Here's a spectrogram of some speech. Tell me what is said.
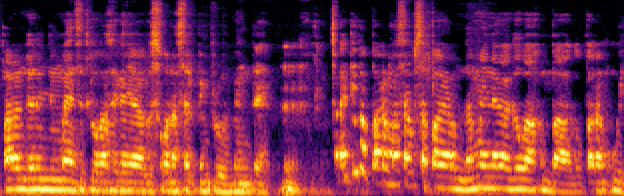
Parang ganun yung mindset ko kasi kaya gusto ko ng self-improvement eh. Mm. Saka di ba parang masarap sa pakiramdam, may nagagawa kang bago, parang uy,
